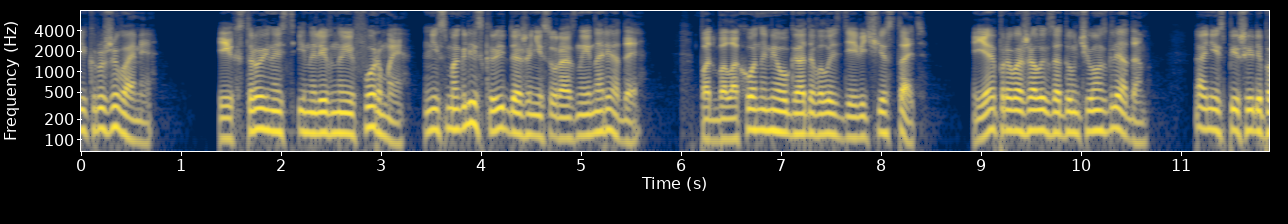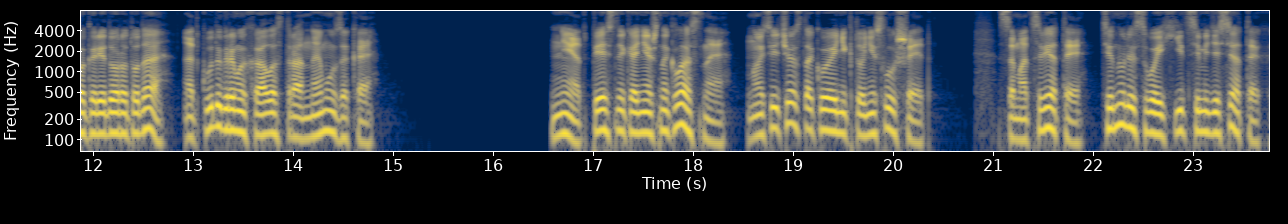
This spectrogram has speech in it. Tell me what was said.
и кружевами. Их стройность и наливные формы не смогли скрыть даже несуразные наряды. Под балахонами угадывалась девичья стать. Я провожал их задумчивым взглядом. Они спешили по коридору туда, откуда громыхала странная музыка. Нет, песня, конечно, классная, но сейчас такое никто не слушает. Самоцветы тянули свой хит 70-х,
